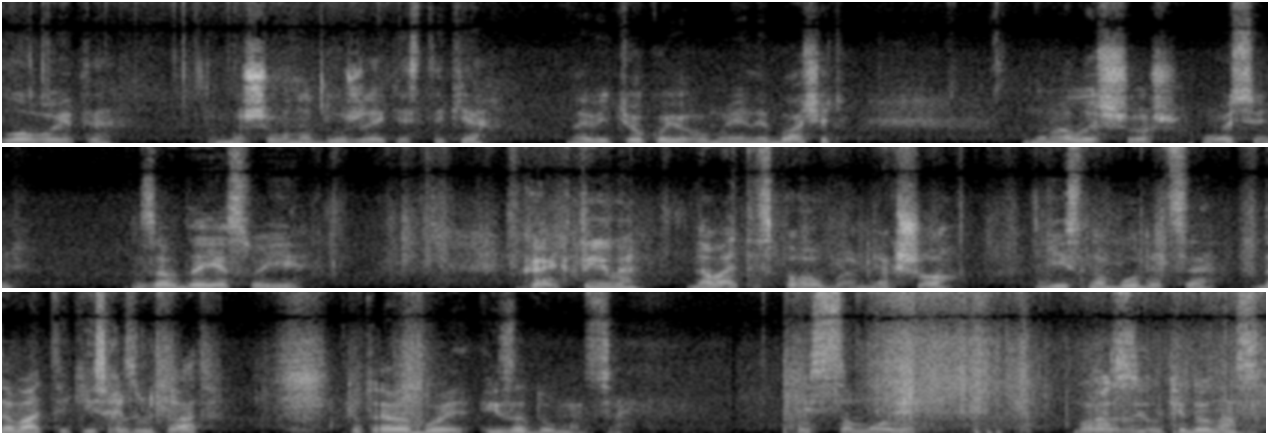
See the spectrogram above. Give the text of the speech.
ловити, тому що воно дуже якесь таке, навіть око його моє не бачить. Ну але що ж, осінь завдає свої корективи. Давайте спробуємо. Якщо дійсно буде це давати якийсь результат, то треба буде і задуматися. Із самої морозилки до нас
